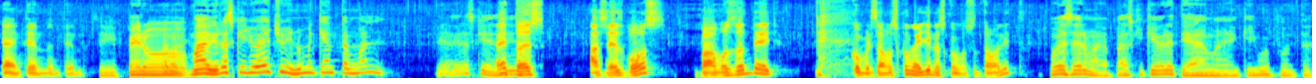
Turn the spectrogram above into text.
Ya entiendo, entiendo. Sí, pero, Bueno. madre, vieras que yo he hecho y no me quedan tan mal. Mira, vieras que. sí. Entonces, haces vos, vamos donde ella, conversamos con ella y nos comemos un tamalito. Puede ser, madre. Pasa que qué breteada, madre. Qué hijo puta.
